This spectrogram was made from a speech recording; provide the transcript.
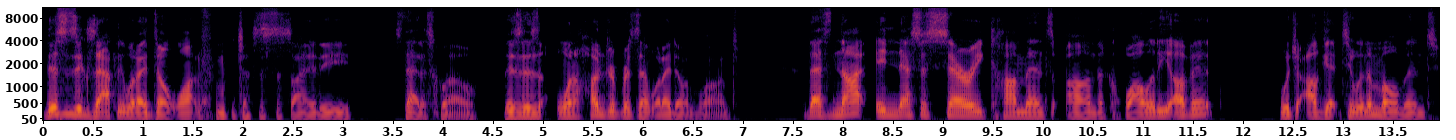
this is exactly what I don't want from Justice Society status quo. This is 100% what I don't want. That's not a necessary comment on the quality of it, which I'll get to in a moment.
